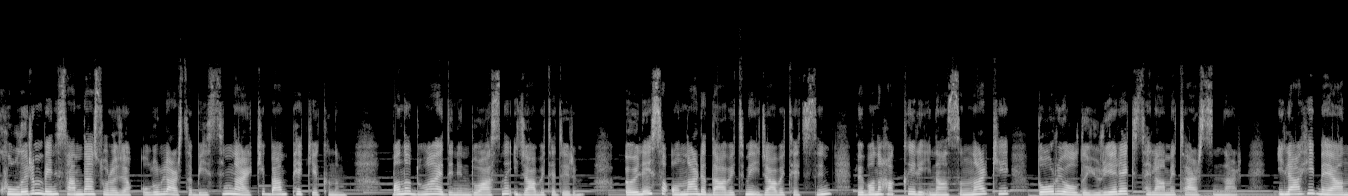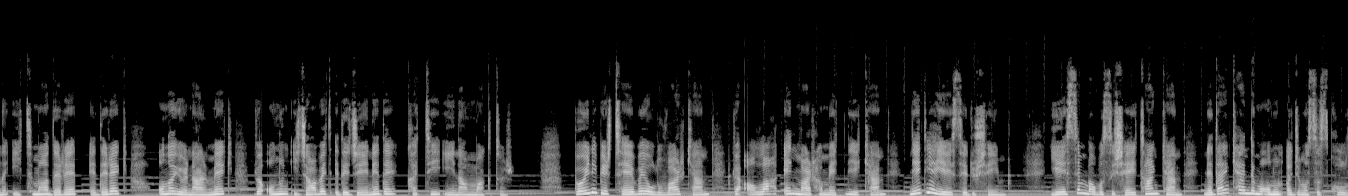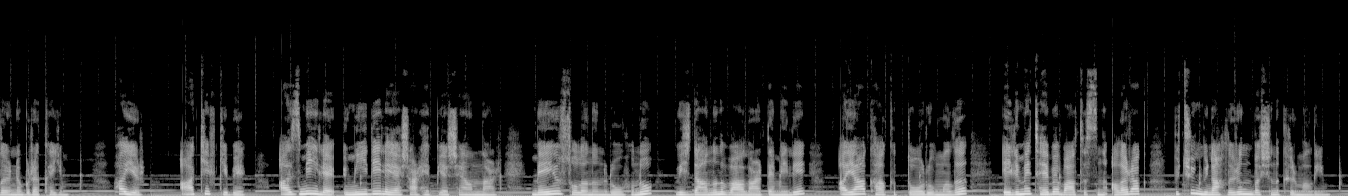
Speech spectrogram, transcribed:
Kullarım beni senden soracak olurlarsa bilsinler ki ben pek yakınım. Bana dua edenin duasına icabet ederim. Öyleyse onlar da davetime icabet etsin ve bana hakkıyla inansınlar ki doğru yolda yürüyerek selamet ersinler. İlahi beyanına itimat ere- ederek ona yönelmek ve onun icabet edeceğine de kati inanmaktır. Böyle bir tevbe yolu varken ve Allah en merhametliyken ne diye yeise düşeyim? Yeğsin babası şeytanken neden kendimi onun acımasız kollarına bırakayım? Hayır, Akif gibi azmiyle, ümidiyle yaşar hep yaşayanlar. Meyus olanın ruhunu, vicdanını bağlar demeli, ayağa kalkıp doğrulmalı, elime tevbe baltasını alarak bütün günahların başını kırmalıyım.''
